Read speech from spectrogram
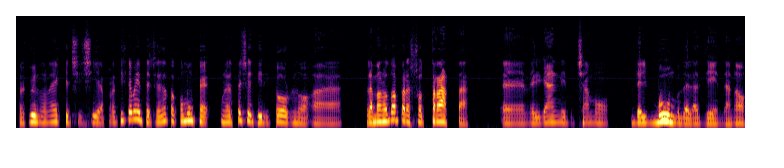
Per cui non è che ci sia, praticamente c'è stato comunque una specie di ritorno alla manodopera sottratta eh, negli anni diciamo del boom dell'azienda, no?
